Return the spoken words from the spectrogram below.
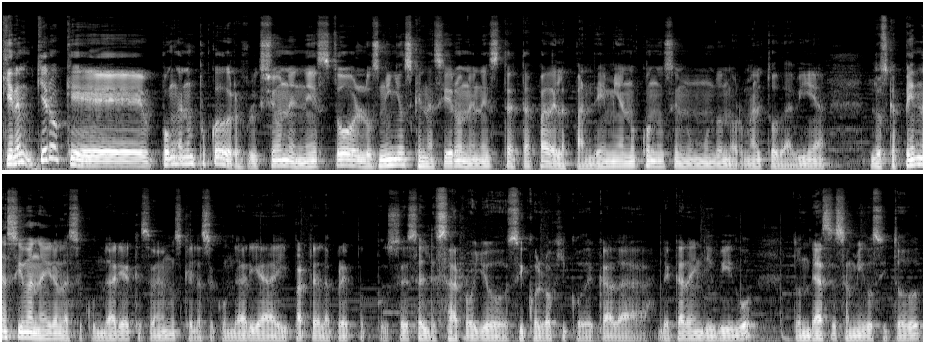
quieren, quiero que pongan un poco de reflexión en esto, los niños que nacieron en esta etapa de la pandemia no conocen un mundo normal todavía, los que apenas iban a ir a la secundaria, que sabemos que la secundaria y parte de la prepa, pues es el desarrollo psicológico de cada, de cada individuo, donde haces amigos y todo.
